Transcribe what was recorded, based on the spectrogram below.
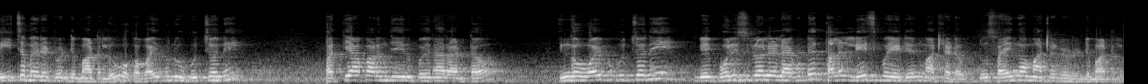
నీచమైనటువంటి మాటలు ఒకవైపు నువ్వు కూర్చొని పత్యాపారం చేయని పోయినారా అంటావు ఇంకో వైపు కూర్చొని మీ పోలీసులో లేకుంటే తలలు లేచిపోయేటి అని మాట్లాడావు. నువ్వు స్వయంగా మాట్లాడేటువంటి మాటలు.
